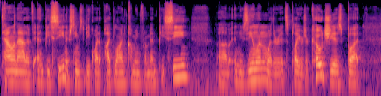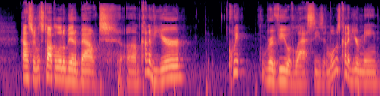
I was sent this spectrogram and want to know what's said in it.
talent out of NPC, and there seems to be quite a pipeline coming from NPC um, in New Zealand, whether it's players or coaches. But, Alistair, let's talk a little bit about um, kind of your quick review of last season. What was kind of your main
